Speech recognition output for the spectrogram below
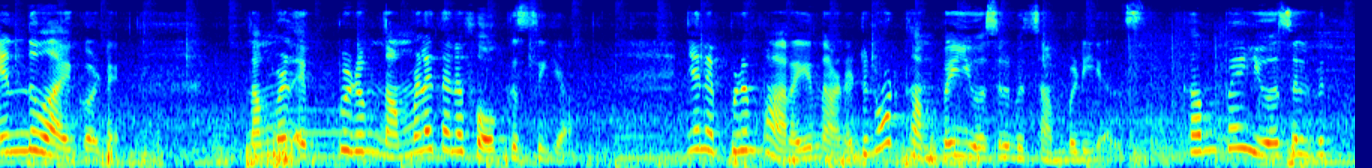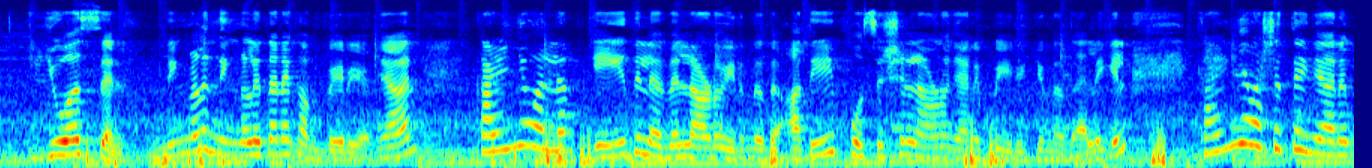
എന്തും ആയിക്കോട്ടെ. നമ്മൾ എപ്പോഴും നമ്മളെ തന്നെ ഫോക്കസ് ചെയ്യാം. ഞാൻ എപ്പോഴും പറയുന്നതാണ് do not compare yourself with somebody else compare yourself with yourself. നിങ്ങൾ നിങ്ങളെ തന്നെ കമ്പയർ ചെയ്യുക. ഞാൻ കഴിഞ്ഞ കൊല്ലം ഏത് ലെവലിലാണോ ഇരുന്നത് അതേ പൊസിഷനിലാണോ ഞാനിപ്പോൾ ഇരിക്കുന്നത്. അല്ലെങ്കിൽ കഴിഞ്ഞ വർഷത്തെ ഞാനും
